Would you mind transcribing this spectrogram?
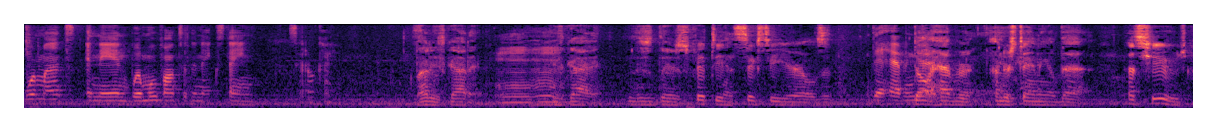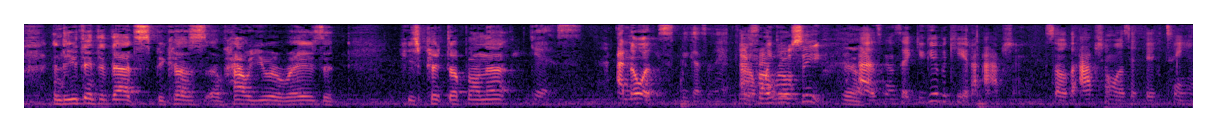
four months, and then we'll move on to the next thing." I said, "Okay." Buddy's got it. He's got it. There's, there's 50 and 60 year olds that They haven't don't have an understanding of that. That's huge. And do you think that that's because of how you were raised that he's picked up on that? Yes, I know it's because of that. Yeah, Uh, front when you- row seat. Yeah. I was gonna say you give a kid an option. So the option was at 15.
